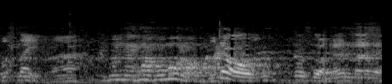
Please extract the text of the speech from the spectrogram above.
รถไล่มาเจ้าเจ้าส่วนนั้นมาเลย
